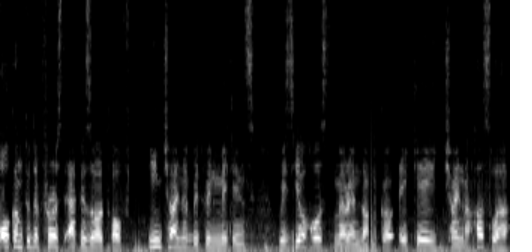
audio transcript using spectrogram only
Welcome to the first episode of In China Between Meetings with your host Marian Danko, aka China Hustler.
